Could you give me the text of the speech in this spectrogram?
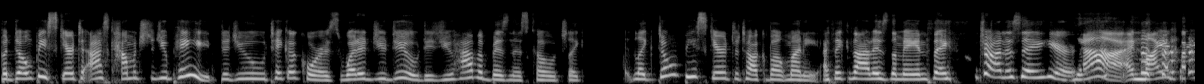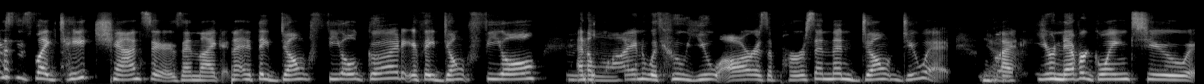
But don't be scared to ask how much did you pay? Did you take a course? What did you do? Did you have a business coach? Like like don't be scared to talk about money. I think that is the main thing I'm trying to say here. Yeah, and my advice is like take chances and like and if they don't feel good, if they don't feel mm-hmm. and align with who you are as a person, then don't do it. Yeah. But you're never going to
